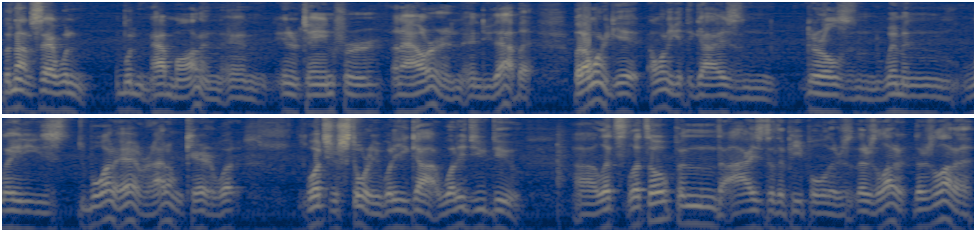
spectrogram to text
but not to say I wouldn't wouldn't have them on and, and entertain for an hour and, and do that. But but I want to get I want to get the guys and girls and women, ladies, whatever. I don't care what what's your story. What do you got? What did you do? Uh, let's let's open the eyes to the people. There's there's a lot of there's a lot of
